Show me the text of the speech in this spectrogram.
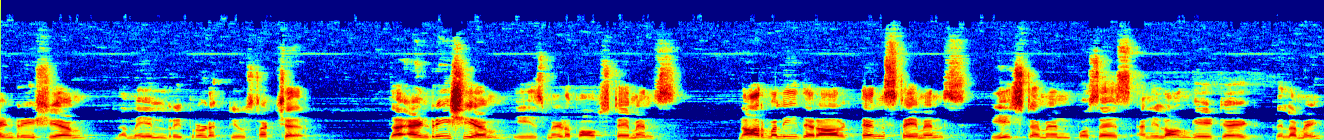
androecium, the male reproductive structure, the androecium is made up of stamens. Normally there are 10 stamens, each stamen possesses an elongated filament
